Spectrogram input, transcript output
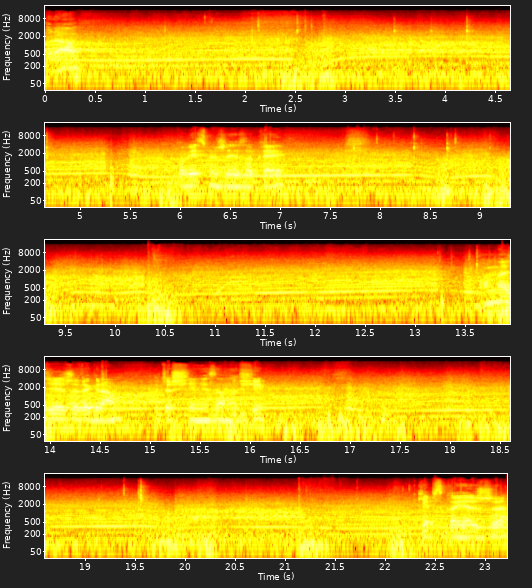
Dobra. Powiedzmy, że jest ok. Mam nadzieję, że wygram, chociaż się nie zanosi. Kiepsko jeżdżę.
